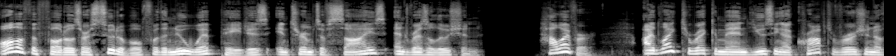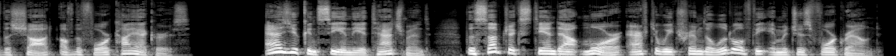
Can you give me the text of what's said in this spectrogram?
All of the photos are suitable for the new web pages in terms of size and resolution. However, I'd like to recommend using a cropped version of the shot of the four kayakers. As you can see in the attachment, the subjects stand out more after we trimmed a little of the image's foreground.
